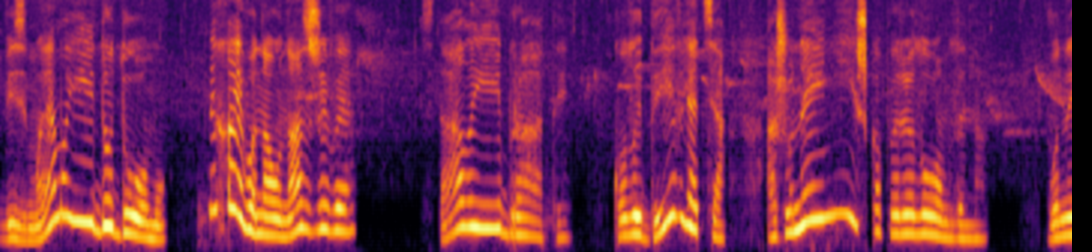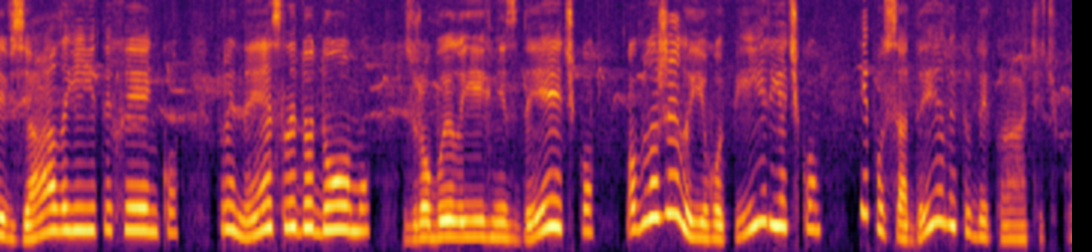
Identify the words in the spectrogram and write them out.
Візьмемо її додому, нехай вона у нас живе. Стали її брати. Коли дивляться, аж у неї ніжка переломлена. Вони взяли її тихенько, принесли додому, зробили їй гніздечко, обложили його пір'ячком і посадили туди качечку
